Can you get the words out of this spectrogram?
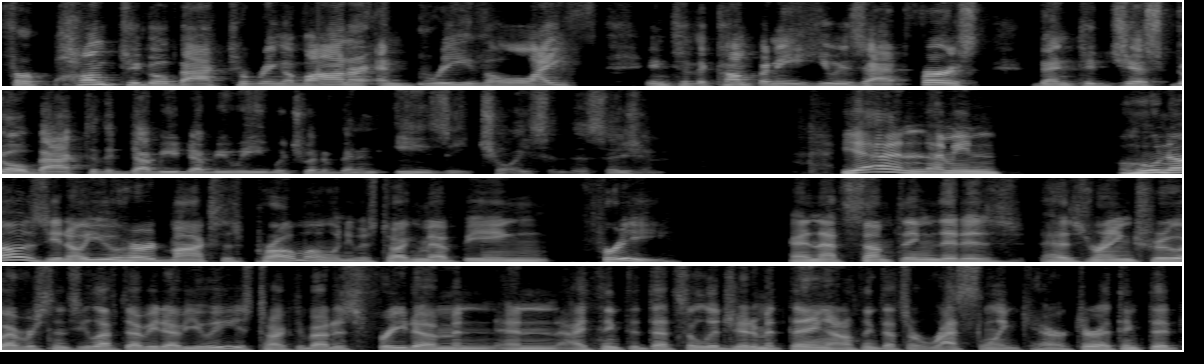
for Punk to go back to Ring of Honor and breathe life into the company he was at first than to just go back to the WWE, which would have been an easy choice and decision. Yeah, and I mean, who knows? You know, you heard Mox's promo when he was talking about being free. And that's something that is has rang true ever since he left WWE. He's talked about his freedom, and and I think that that's a legitimate thing. I don't think that's a wrestling character. I think that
